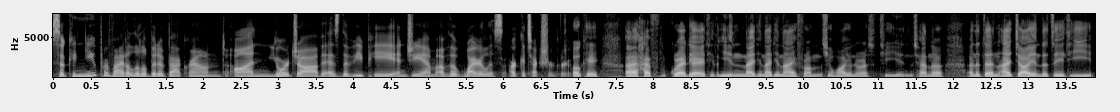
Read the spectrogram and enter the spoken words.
So, can you provide a little bit of background on your job as the VP and GM of the Wireless Architecture Group? Okay, I have graduated in 1999 from Tsinghua University in China, and then I joined the ZTE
